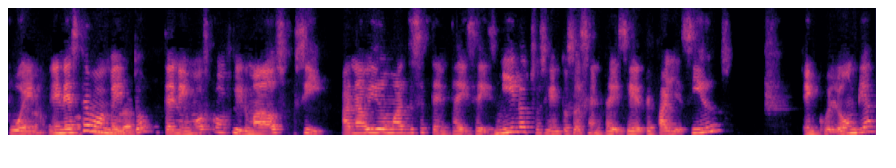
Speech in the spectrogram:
Bueno, en este momento tenemos confirmados, sí, han habido más de 76.867 fallecidos en Colombia.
